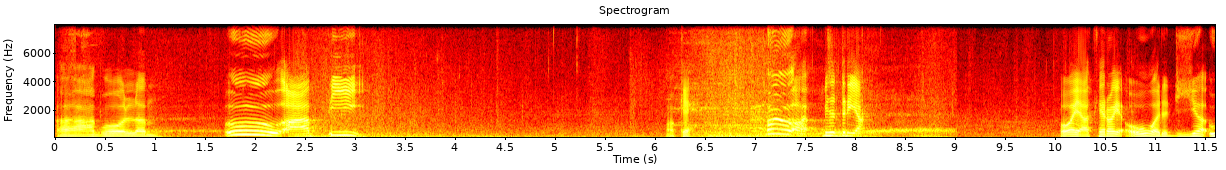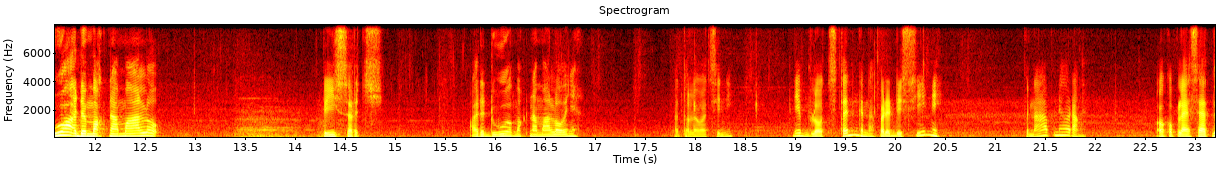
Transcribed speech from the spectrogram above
Ah, golem. Uh, api. Oke. Uh, bisa teriak. Oh ya, Kero ya. Oh, ada dia. Wah, ada makna malo. Research. Ada dua makna malonya. Atau lewat sini. Ini Bloodstain kenapa ada di sini? Kenapa nih orang? Oh, kepleset.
